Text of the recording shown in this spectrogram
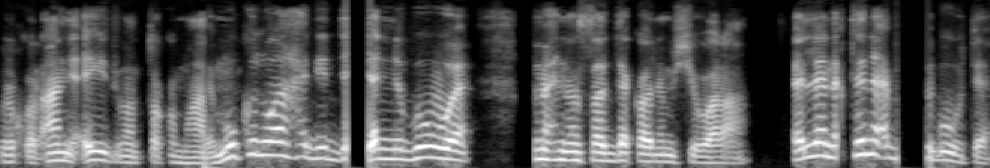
والقرآن يأيد منطقهم هذا. مو كل واحد يدعي النبوة إحنا نصدقه ونمشي وراه إلا نقتنع بنبوته.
